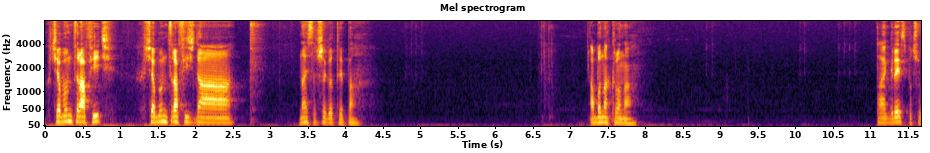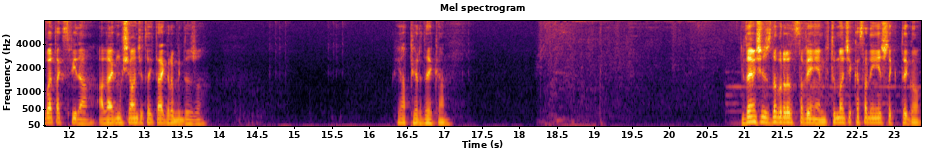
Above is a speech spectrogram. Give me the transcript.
Chciałbym trafić. Chciałbym trafić na najsłabszego typa. Albo na klona. Tak, Grace potrzebuje tak speeda, ale jak mu siądzie, to i tak robi dużo. Ja pierdykam. Wydaje mi się, że dobre rozstawienie. W tym momencie Kasadin jeszcze tego.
